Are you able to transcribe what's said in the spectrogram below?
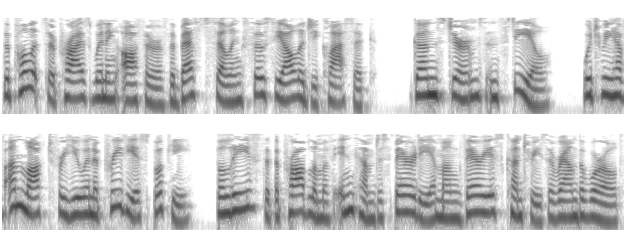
the Pulitzer Prize winning author of the best selling sociology classic, Guns, Germs, and Steel, which we have unlocked for you in a previous Bookey, believes that the problem of income disparity among various countries around the world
